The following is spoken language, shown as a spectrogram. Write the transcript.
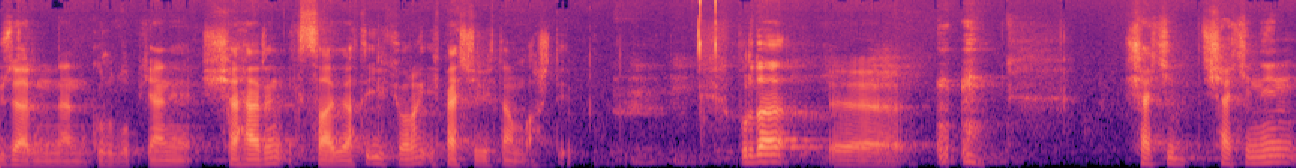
üzərindən qurulub. Yəni şəhərin iqtisadiyyatı ilk olaraq ipəkçilikdən başlayıb. Burada e, Şəki Şəkinin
